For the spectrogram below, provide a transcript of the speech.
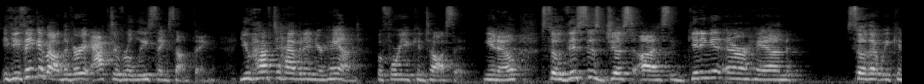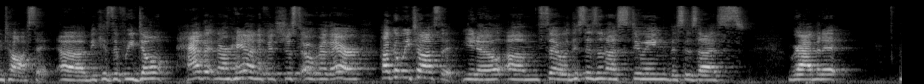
if you think about the very act of releasing something, you have to have it in your hand before you can toss it, you know? So this is just us getting it in our hand so that we can toss it. Uh, because if we don't have it in our hand, if it's just over there, how can we toss it, you know? Um, so this isn't us doing, this is us grabbing it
